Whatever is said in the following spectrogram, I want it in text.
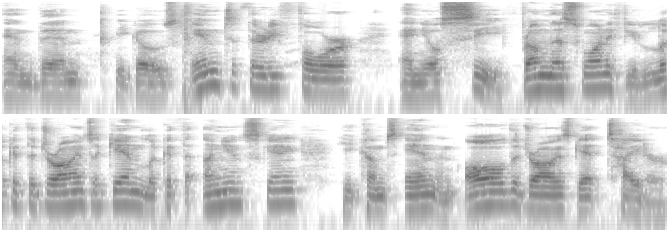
and then he goes into 34, and you'll see from this one, if you look at the drawings again, look at the onion skinning, he comes in and all the drawings get tighter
